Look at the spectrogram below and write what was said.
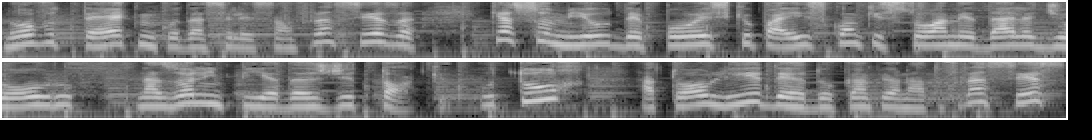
novo técnico da seleção francesa, que assumiu depois que o país conquistou a medalha de ouro nas Olimpíadas de Tóquio. O Tour, atual líder do campeonato francês,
